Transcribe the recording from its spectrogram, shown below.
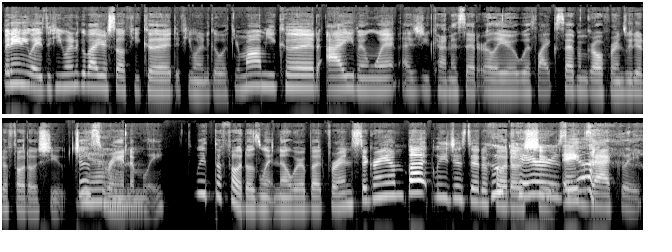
But anyways, if you wanted to go by yourself, you could. If you wanted to go with your mom, you could. I even went, as you kind of said earlier, with like seven girlfriends. We did a photo shoot just Yeah. randomly. We, the photos went nowhere but for Instagram, but we just did a Who photo cares? shoot. Yeah. Exactly.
